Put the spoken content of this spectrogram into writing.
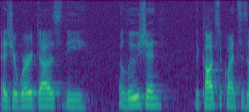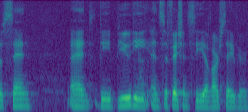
as your word does, the illusion, the consequences of sin, and the beauty and sufficiency of our Savior.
